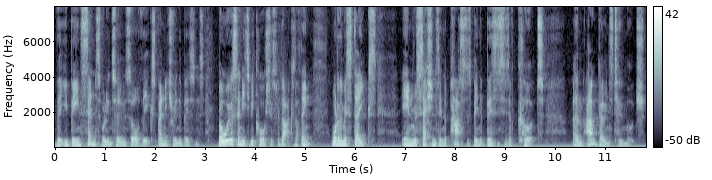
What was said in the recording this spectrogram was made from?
that you're being sensible in terms of the expenditure in the business. But we also need to be cautious with that because I think one of the mistakes in recessions in the past has been that businesses have cut um, outgoings too much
